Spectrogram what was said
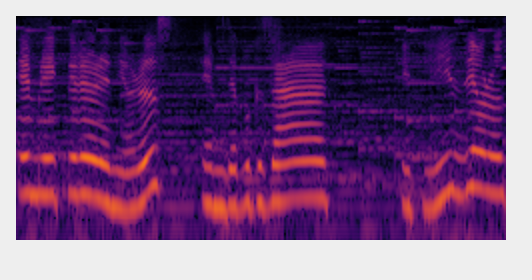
Hem renkleri öğreniyoruz hem de bu güzel hediyeyi izliyoruz.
